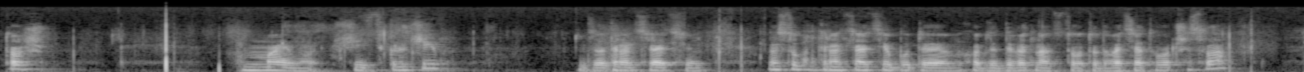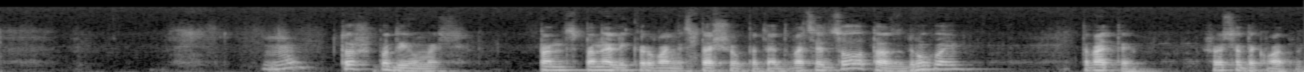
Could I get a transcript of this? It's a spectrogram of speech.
Тож, маємо 6 ключів за трансляцію. Наступна трансляція буде виходить 19 та 20 числа. Ну, тож подивимось. З панелі керування з першої ПТ 20 золота, а з другої. Давайте щось адекватне.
